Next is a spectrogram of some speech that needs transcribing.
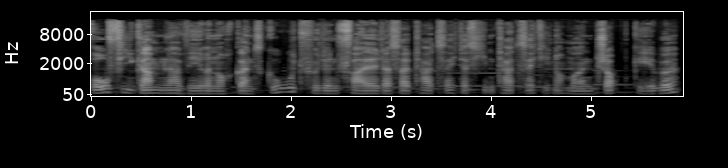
Profi-Gammler wäre noch ganz gut für den Fall, dass er tatsächlich, dass ich ihm tatsächlich nochmal einen Job gebe.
